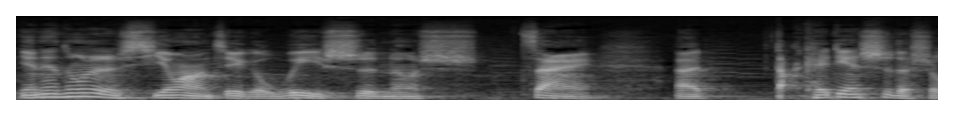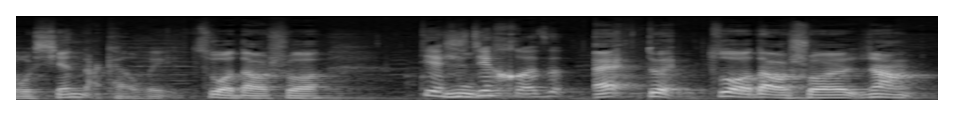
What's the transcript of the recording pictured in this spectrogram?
任天宗是希望这个 V 是能是在呃打开电视的时候先打开 V，，做到说电视机盒子，哎对，做到说让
